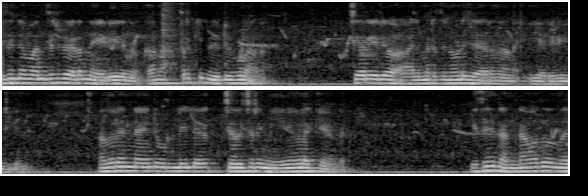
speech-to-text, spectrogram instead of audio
ഇതിന്റെ മനസ്സിൽ ഇടം നേടിയിരുന്നു. കാരണം അത്രയ്ക്ക് ബ്യൂട്ടിഫുൾ ആണ്. ചെറിയൊരു ആൽമരത്തിനോട് ചേർന്നാണ് ഈ അരുവി ഇരിക്കുന്നത്. അതുപോലെ തന്നെ അതിന്റെ ഉള്ളിൽ ചെറിയ ചെറിയ മീനുകളൊക്കെ ഉണ്ട്. ഇത് രണ്ടാമത് വന്ന്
